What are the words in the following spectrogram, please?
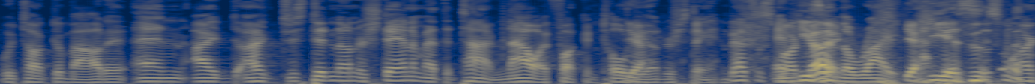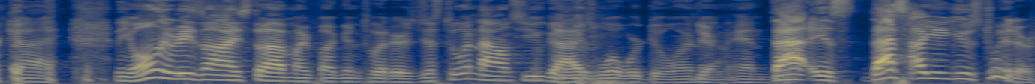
we talked about it. And I, I just didn't understand him at the time. Now I fucking totally Yeah. understand. That's a smart and he's guy. in the right. Yeah. he is a smart guy. the only reason I still have my fucking Twitter is just to announce you guys what we're doing, and, Yeah. and that is that's how you use Twitter,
